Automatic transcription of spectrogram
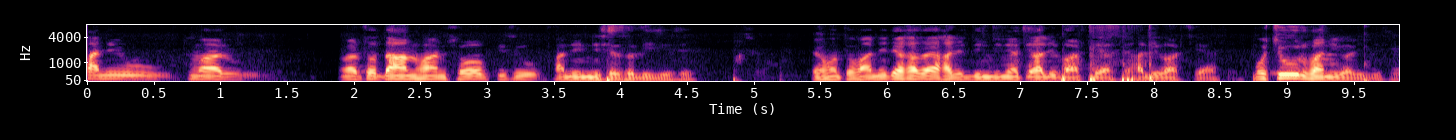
পানি তোমার আমার তো ধান ফান সব কিছু পানির নিচে চলে গেছে। এখন তো পানি দেখা যায় খালি দিন দিনাতে খালি বাড়তে আছে খালি বাড়তে আছে। প্রচুর পানি বাড়ি গেছে।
